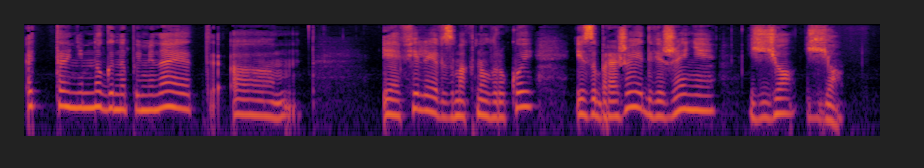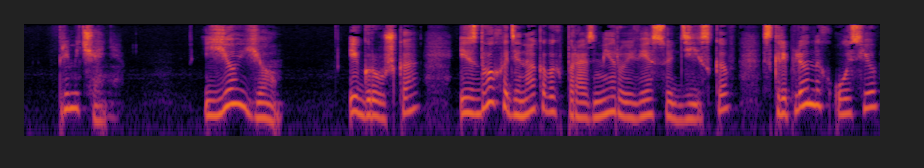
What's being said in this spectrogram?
Это немного напоминает... Э, и Офелия взмахнул рукой, изображая движение «йо-йо». Примечание. «Йо-йо» Игрушка из двух одинаковых по размеру и весу дисков, скрепленных осью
